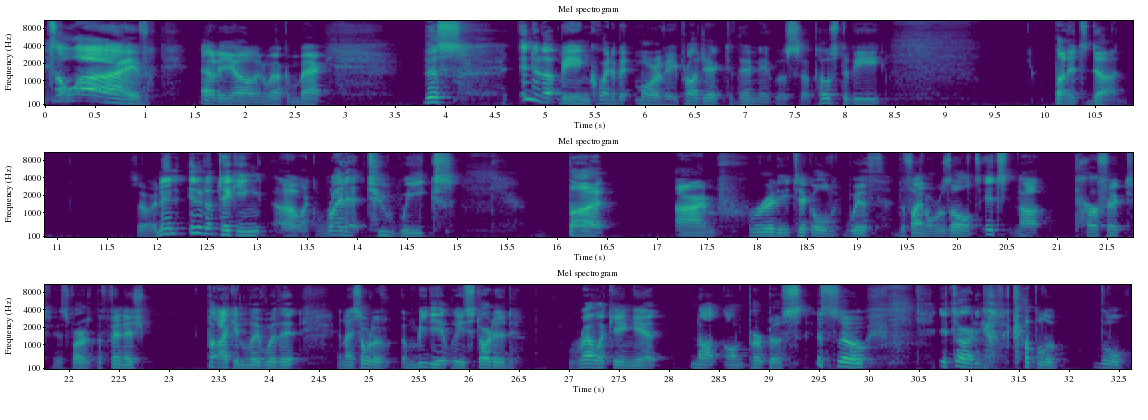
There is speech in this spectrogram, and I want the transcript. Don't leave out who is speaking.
Speaker 1: It's alive! Howdy, y'all, and welcome back. This ended up being quite a bit more of a project than it was supposed to be, but it's done. So, and it ended up taking uh, like right at two weeks, but I'm pretty tickled with the final results. It's not perfect as far as the finish, but I can live with it. And I sort of immediately started relicking it not on purpose. so it's already got a couple of little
